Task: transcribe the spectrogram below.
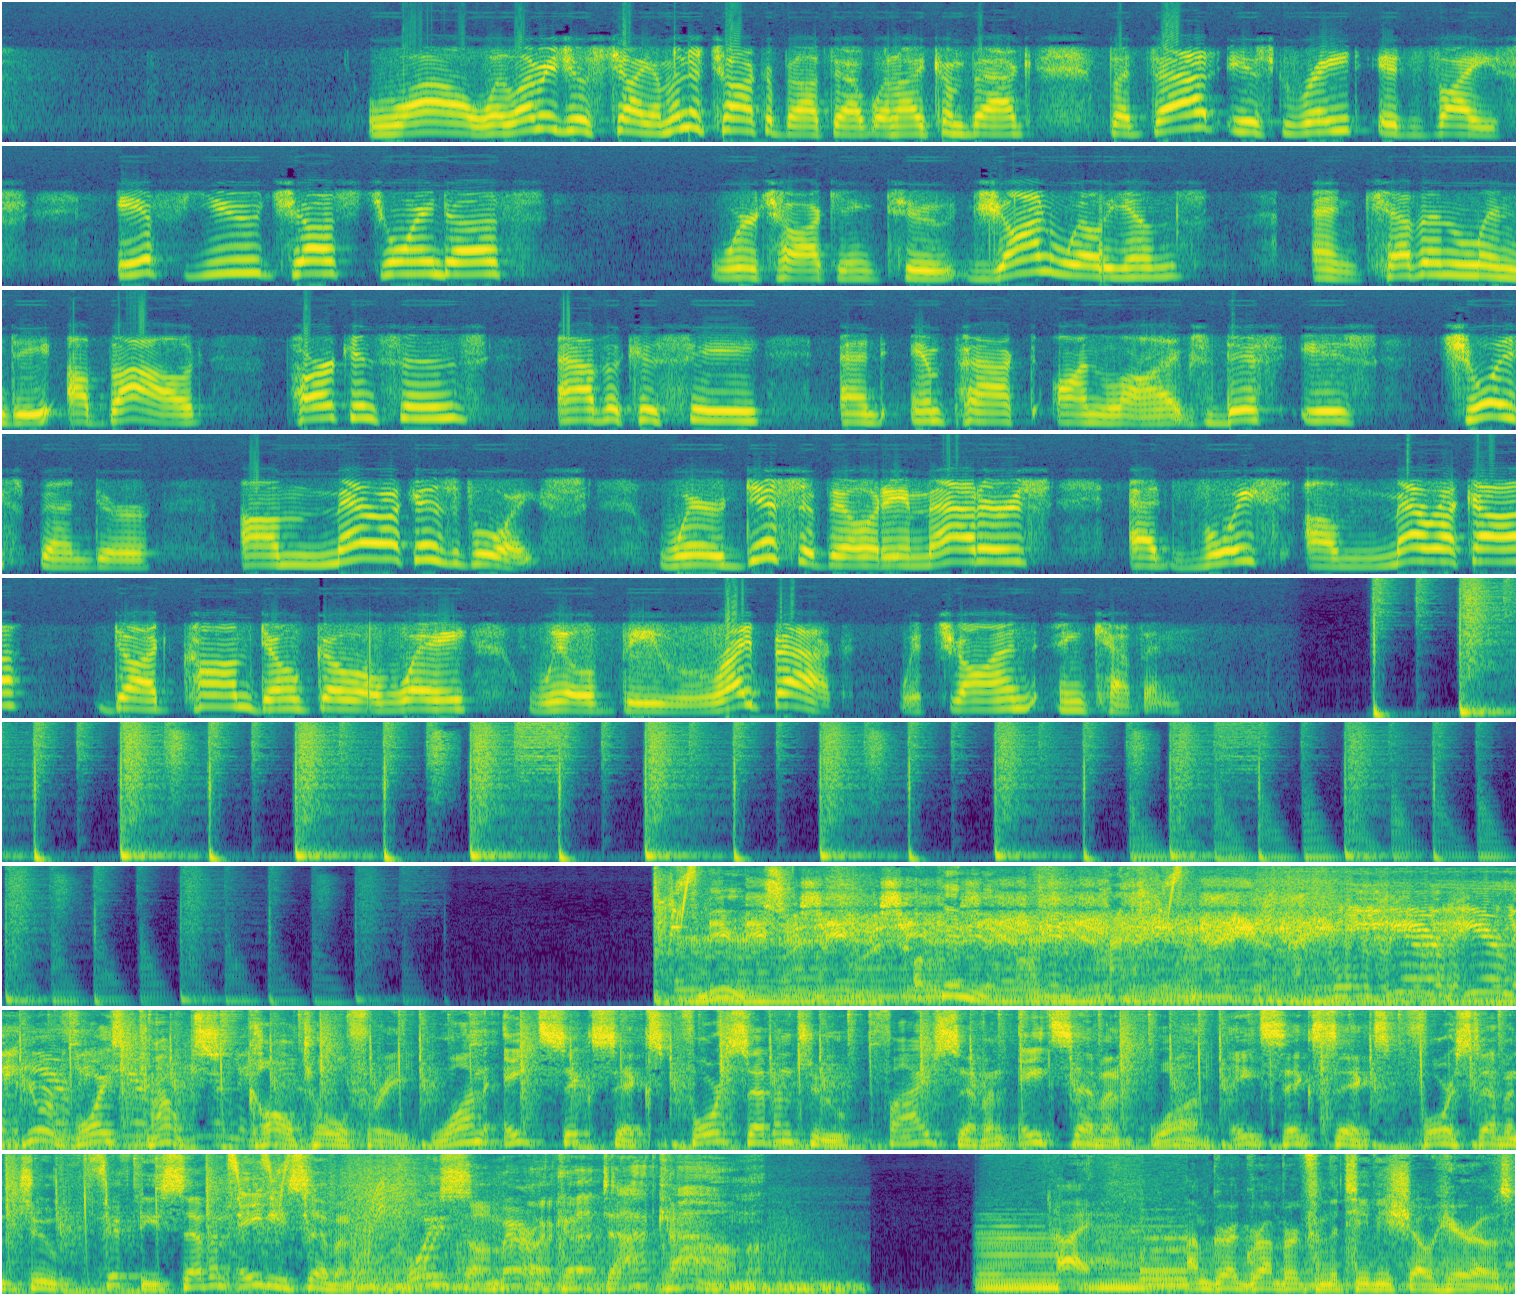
Wow. Well, let me just tell you, I'm going to talk about that when I come back, but that is great advice. If you just joined us, we're talking to John Williams and Kevin Linde about Parkinson's advocacy and impact on lives. This is Joyce Bender, America's Voice, where disability matters at voiceamerica.com. Don't go away. We'll be right back with John and Kevin. News, opinion, Your voice counts. Call toll free 1 866 472 5787. 1 866 472 5787. VoiceAmerica.com. Hi, I'm Greg Grunberg from the TV show Heroes.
